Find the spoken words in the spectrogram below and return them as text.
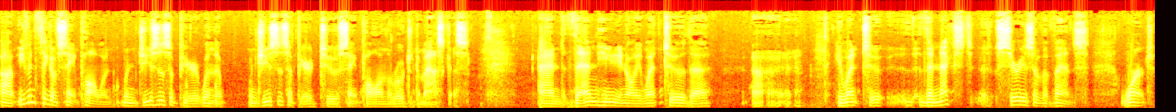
um, even think of Saint Paul when when Jesus appeared when the when Jesus appeared to Saint Paul on the road to Damascus. And then he, you know, he went to the uh, he went to the next series of events weren't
